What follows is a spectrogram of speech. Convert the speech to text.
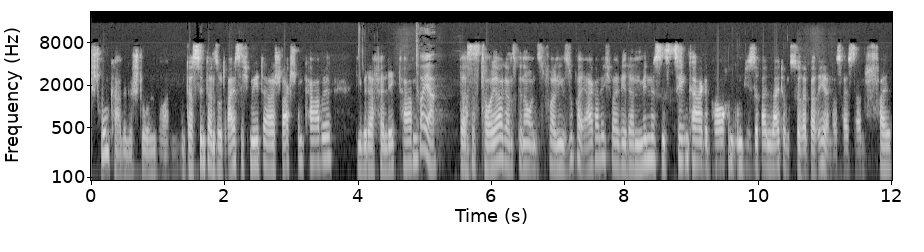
Stromkabel gestohlen worden. Und das sind dann so 30 Meter Starkstromkabel, die wir da verlegt haben. Teuer. Das ist teuer, ganz genau, und vor allen Dingen super ärgerlich, weil wir dann mindestens zehn Tage brauchen, um diese Leitung zu reparieren. Das heißt, dann fällt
